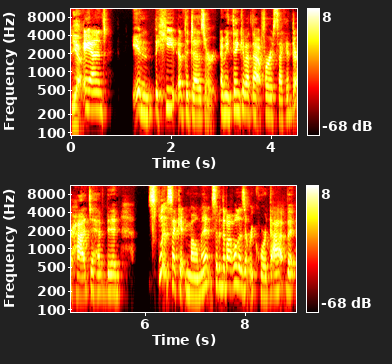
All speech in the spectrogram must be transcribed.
Yeah. And in the heat of the desert, I mean, think about that for a second. There had to have been split second moments. I mean, the Bible doesn't record that, but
